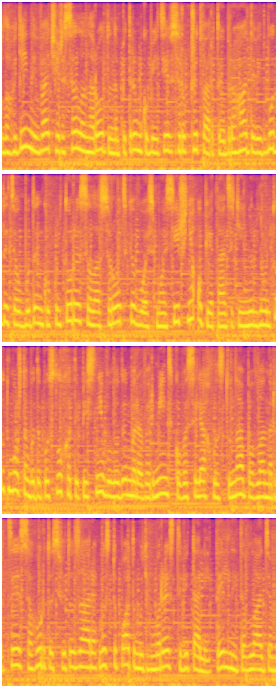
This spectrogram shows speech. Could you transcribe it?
Благодійний вечір Сила народу на підтримку бійців 44-ї бригади відбудеться у будинку культури села Сороцьке 8 січня о 15.00. Тут можна буде послухати пісні Володимира Вермінського, Василя Хлистуна, Павла Нарциса, гурту Світозари. Виступатимуть гумористи Віталій Тильний та Владзя.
